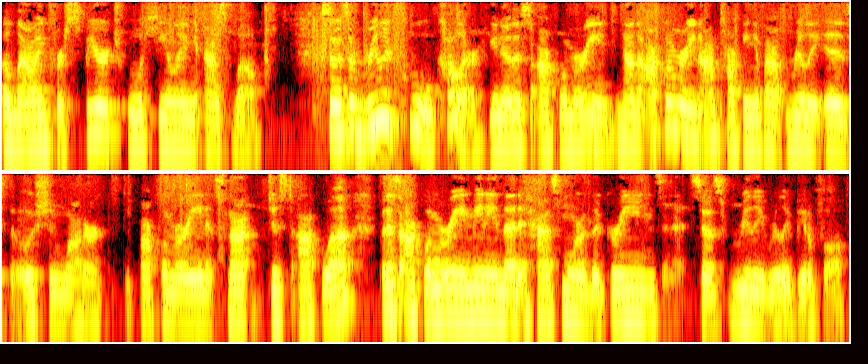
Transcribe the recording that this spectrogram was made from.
allowing for spiritual healing as well. So it's a really cool color, you know, this aquamarine. Now, the aquamarine I'm talking about really is the ocean water aquamarine. It's not just aqua, but it's aquamarine, meaning that it has more of the greens in it. So it's really, really beautiful.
